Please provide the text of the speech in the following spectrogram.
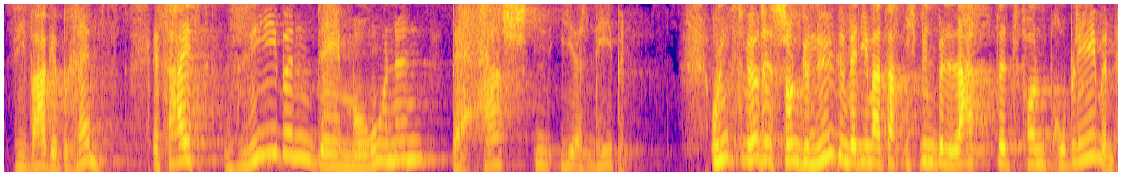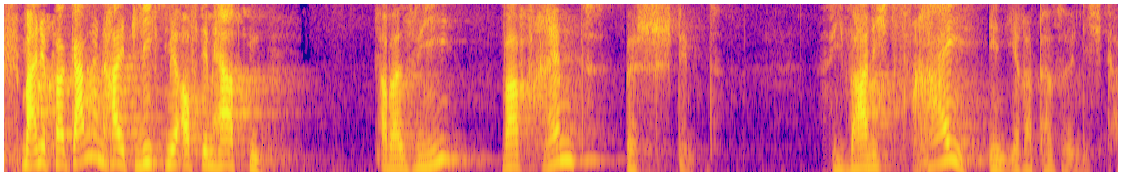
Sie war gebremst. Es heißt, sieben Dämonen beherrschten ihr Leben. Uns würde es schon genügen, wenn jemand sagt, ich bin belastet von Problemen. Meine Vergangenheit liegt mir auf dem Herzen. Aber sie war fremd bestimmt. Sie war nicht frei in ihrer Persönlichkeit.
